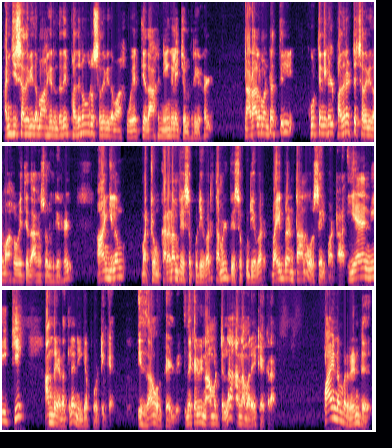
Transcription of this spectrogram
அஞ்சு சதவீதமாக இருந்ததை பதினோரு சதவீதமாக உயர்த்தியதாக நீங்களே சொல்கிறீர்கள். நாடாளுமன்றத்தில் கூட்டணிகள் பதினெட்டு சதவீதமாக உயர்த்தியதாக சொல்கிறீர்கள். ஆங்கிலம் மற்றும் கன்னடம் பேசக்கூடியவர் தமிழ் பேசக்கூடியவர் வைப்ரண்டான ஒரு செயல்பாட்டாளர். ஏன் நீக்கி அந்த இடத்துல நீங்கள் போட்டீங்க? இதுதான் ஒரு கேள்வி. இந்த கேள்வி நான் மட்டும் இல்லை அண்ணாமலையை கேட்குறார். பாயிண்ட் நம்பர் ரெண்டு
